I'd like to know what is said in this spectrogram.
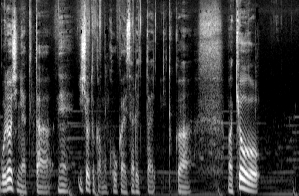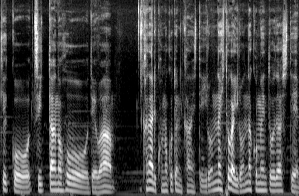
ご両親にやってたね遺書とかも公開されたりとか、まあ、今日結構ツイッターの方ではかなりこのことに関していろんな人がいろんなコメントを出して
